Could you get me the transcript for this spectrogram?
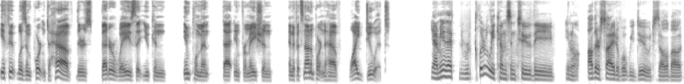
if it was important to have, there's better ways that you can implement that information. And if it's not important to have, why do it? Yeah, I mean that clearly comes into the you know other side of what we do, which is all about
